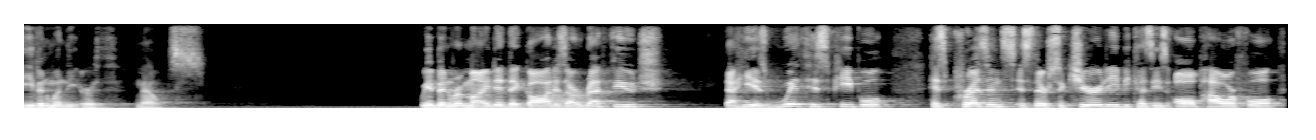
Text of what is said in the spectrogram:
even when the earth melts. We have been reminded that God is our refuge, that He is with His people. His presence is their security because He's all powerful.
